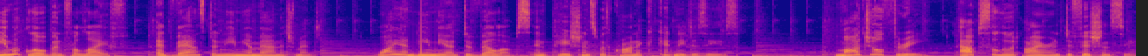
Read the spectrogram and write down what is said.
Hemoglobin for Life Advanced Anemia Management. Why anemia develops in patients with chronic kidney disease. Module 3 Absolute Iron Deficiency.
